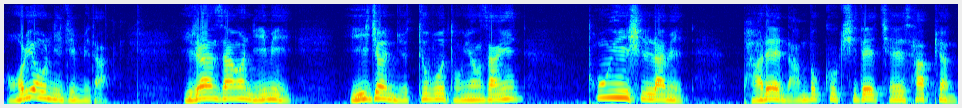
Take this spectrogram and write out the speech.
어려운 일입니다. 이러한 사항은 이미 이전 유튜브 동영상인 통일신라 및 발해 남북국 시대 제4편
